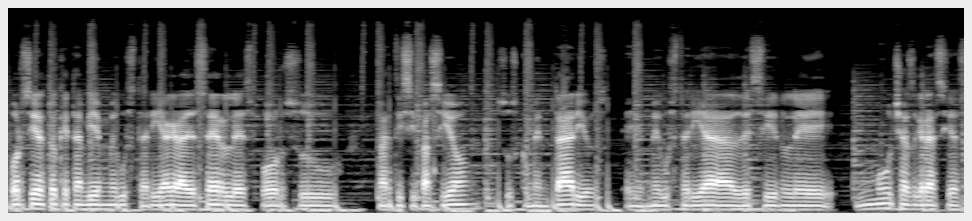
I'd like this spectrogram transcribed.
Por cierto que también me gustaría agradecerles por su participación, sus comentarios. Eh, me gustaría decirle muchas gracias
